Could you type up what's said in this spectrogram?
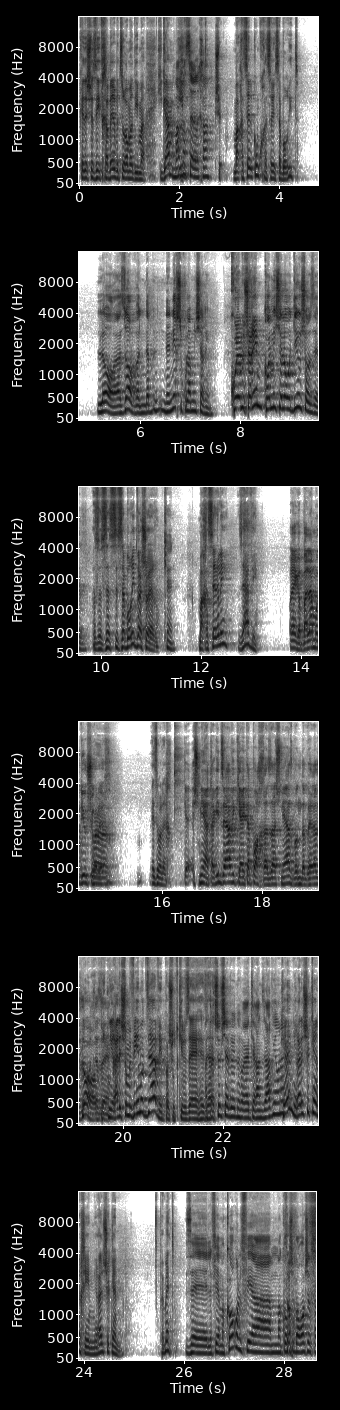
כדי שזה יתחבר בצורה מדהימה. כי גם מה אם- חסר לך? ש... מה חסר? קודם כל חסר לי סבורית. לא, עזוב, נניח שכולם נשארים. כולם נשארים? כל מי שלא הודיעו שעוזב. אז זה, זה סבורית והשוער. כן. מה חסר לי? זהבי. רגע, בלם הודיעו שהוא הולך. איזה הולך? כן, שנייה, תגיד זהבי, כי הייתה פה הכרזה שנייה, אז בוא נדבר על זה. לא, נראה לי שמביאים עוד זהבי פשוט, כאילו זה... זה- אתה חושב שיביאו את ערן זהבי העונה? כן, נראה לי שכן, אחי, נראה לי שכן. באמת. זה לפי המקור או לפי המקור לא. שבראש שלך?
